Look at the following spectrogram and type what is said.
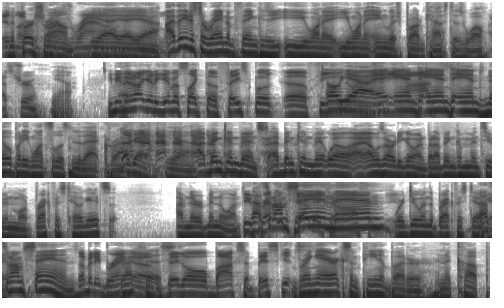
in the like, first, round. Yeah, yeah, yeah. I think it's just a random thing because you, you want to you want an English broadcast as well. that's true. Yeah. You mean they're not going to give us like the Facebook uh, feed? Oh yeah, on and Mods? and and nobody wants to listen to that crap. Okay. Yeah. I've been convinced. I've been convinced. Well, I, I was already going, but I've been convinced even more. Breakfast tailgates. I've never been to one. Dude, That's what I'm saying, man. awesome. We're doing the breakfast tailgate. That's what I'm saying. Somebody bring Breakfast. a big old box of biscuits. Bring Eric some peanut butter in a cup.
